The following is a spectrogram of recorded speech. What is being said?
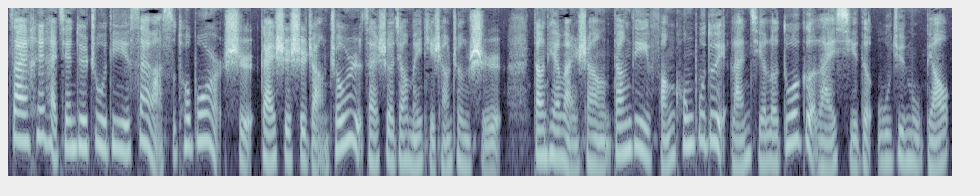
在黑海舰队驻地塞瓦斯托波尔市，该市市长周日在社交媒体上证实，当天晚上当地防空部队拦截了多个来袭的乌军目标。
